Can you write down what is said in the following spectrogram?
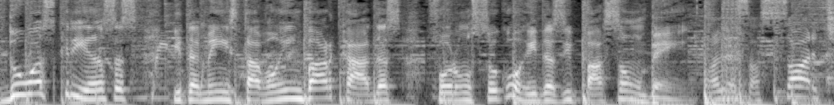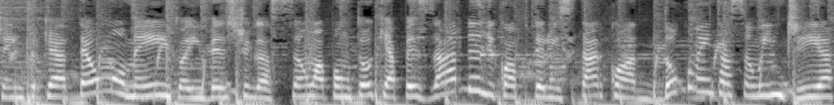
Duas crianças que também estavam embarcadas foram socorridas e passam bem. Olha só, sorte, hein? Porque até o momento a investigação apontou que, apesar do helicóptero estar com a documentação em dia,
